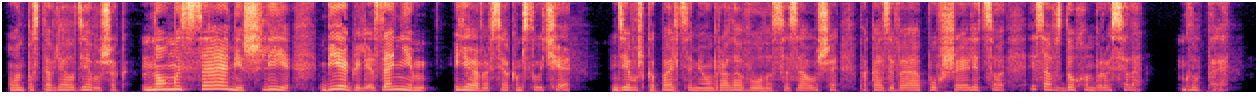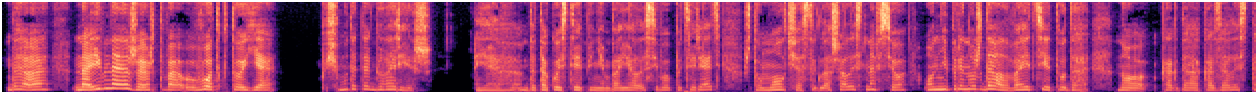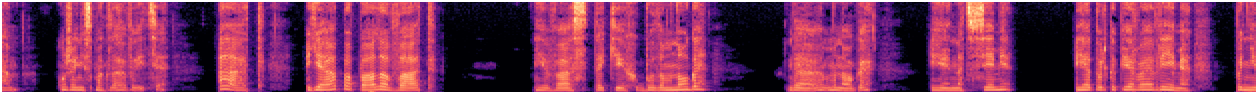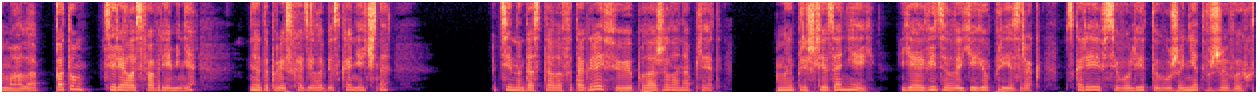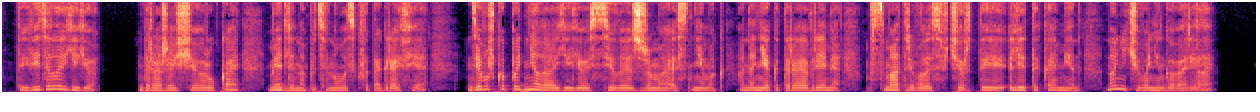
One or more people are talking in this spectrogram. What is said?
Он поставлял девушек. «Но мы сами шли, бегали за ним, я во всяком случае». Девушка пальцами убрала волосы за уши, показывая опухшее лицо, и со вздохом бросила. «Глупая». «Да, наивная жертва, вот кто я». «Почему ты так говоришь?» Я до такой степени боялась его потерять, что молча соглашалась на всё. Он не принуждал войти туда, но когда оказалась там, уже не смогла выйти. Ад! Я попала в ад. И вас таких было много? Да, много. И над всеми я только первое время понимала, потом терялась во времени. Это происходило бесконечно. Тина достала фотографию и положила на плед. Мы пришли за ней. Я видела её призрак. Скорее всего, Литы уже нет в живых. Ты видела её? Дрожащая рука медленно потянулась к фотографии. Девушка подняла её, силой сжимая снимок. Она некоторое время всматривалась в черты Литы Камин, но ничего не говорила.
